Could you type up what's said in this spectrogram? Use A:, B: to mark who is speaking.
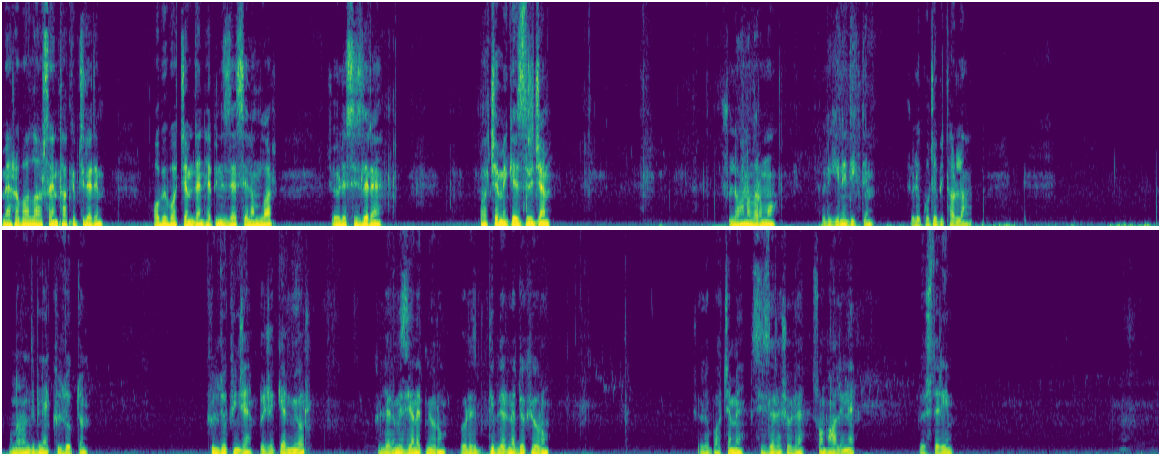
A: Merhabalar sayın takipçilerim. Hobi bahçemden hepinize selamlar. Şöyle sizlere bahçemi gezdireceğim. Şu lahanalarımı şöyle yeni diktim. Şöyle koca bir tarla. Bunların dibine kül döktüm. Kül dökünce böcek gelmiyor. Küllerimi ziyan etmiyorum. Böyle diplerine döküyorum. Şöyle bahçemi sizlere şöyle son halini göstereyim.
